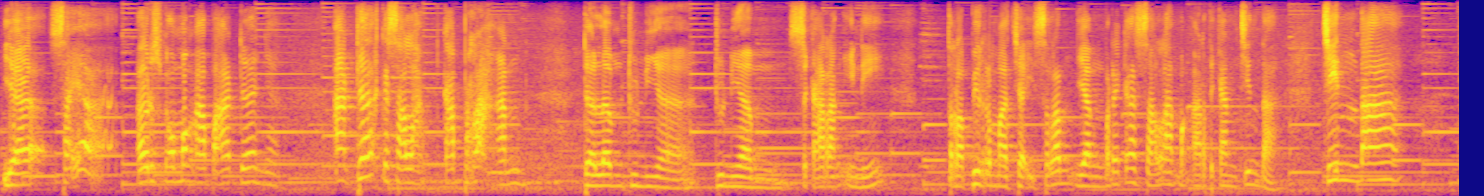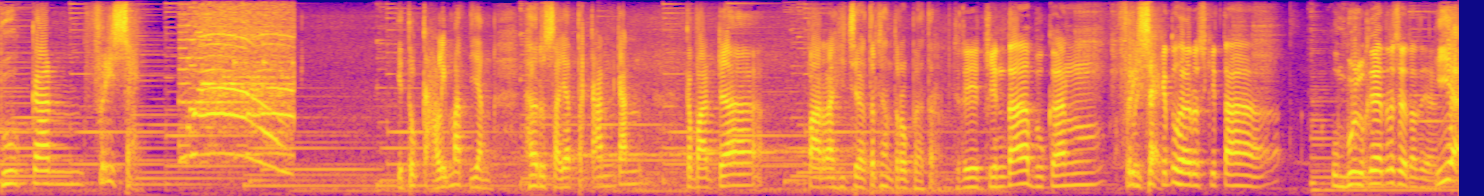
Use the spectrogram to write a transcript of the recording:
ya saya harus ngomong apa adanya. Ada kesalah kaprahan dalam dunia dunia sekarang ini terlebih remaja Islam yang mereka salah mengartikan cinta. Cinta bukan free sex itu kalimat yang harus saya tekankan kepada para hijrater dan terobater Jadi cinta bukan Free sex itu harus kita umbul ke terus ya tadi ya. iya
